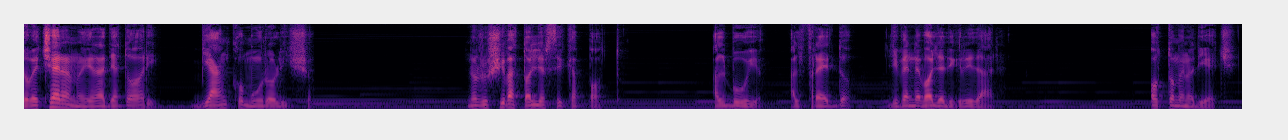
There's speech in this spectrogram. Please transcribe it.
Dove c'erano i radiatori, bianco muro liscio. Non riusciva a togliersi il cappotto. Al buio, al freddo, gli venne voglia di gridare. 8 meno 10.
